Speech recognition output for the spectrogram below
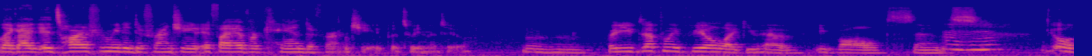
like I, it's hard for me to differentiate if i ever can differentiate between the 2 hmm But you definitely feel like you have evolved since. Oh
